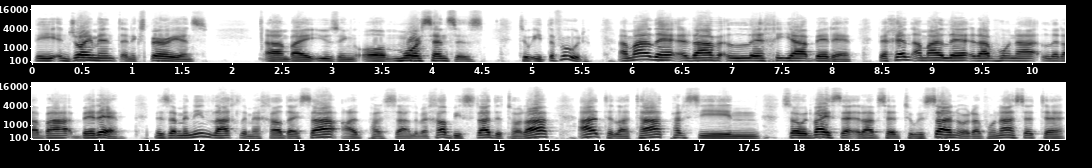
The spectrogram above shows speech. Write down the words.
the enjoyment and experience um, by using all, more senses to eat the food. So advice that Rav said to his son, or Rav Huna said to,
